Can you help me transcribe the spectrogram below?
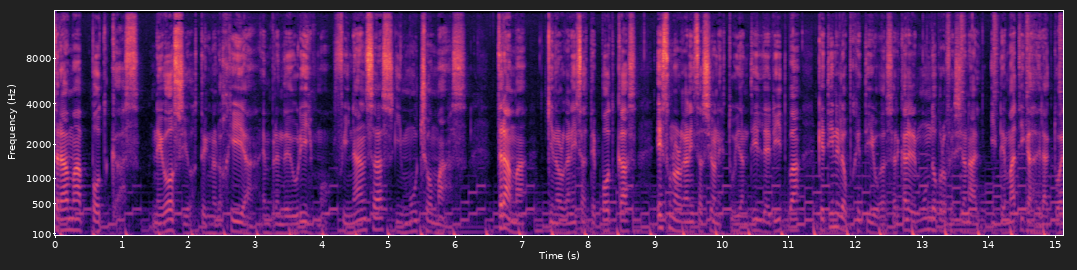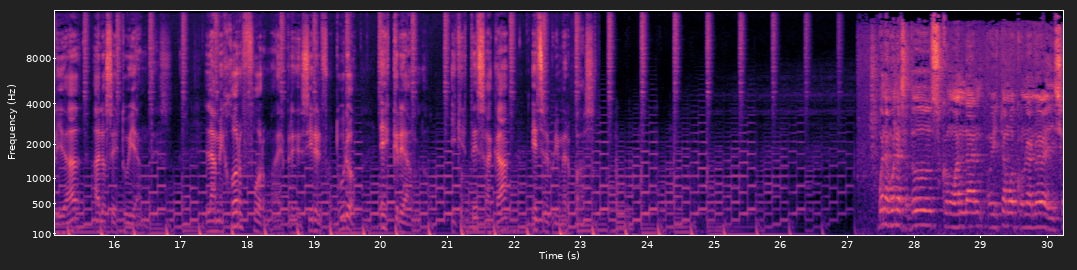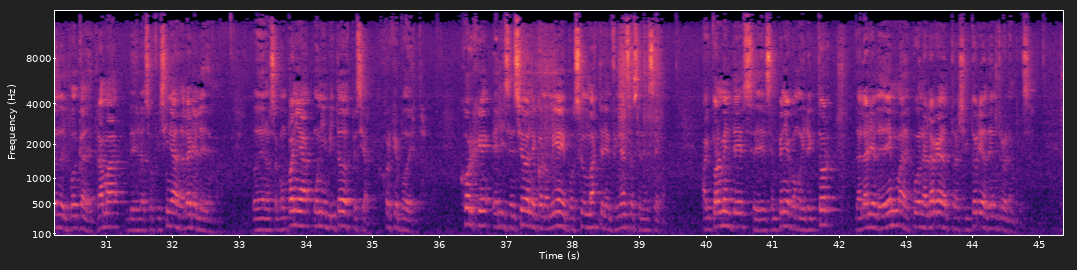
Trama Podcast. Negocios, tecnología, emprendedurismo, finanzas y mucho más. Trama, quien organiza este podcast, es una organización estudiantil de Litva que tiene el objetivo de acercar el mundo profesional y temáticas de la actualidad a los estudiantes. La mejor forma de predecir el futuro es crearlo, y que estés acá es el primer paso. Buenas, buenas a todos, ¿cómo andan? Hoy estamos con una nueva edición del podcast de Trama desde las oficinas del área Ledesma, donde nos acompaña un invitado especial, Jorge Podesta. Jorge es licenciado en Economía y posee un máster en Finanzas en el SEMA. Actualmente se desempeña como director del área Ledesma después de una larga trayectoria dentro de la empresa.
